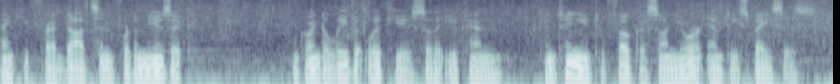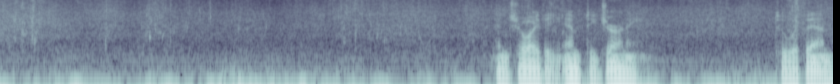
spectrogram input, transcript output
Thank you, Fred Dodson, for the music. I'm going to leave it with you so that you can continue to focus on your empty spaces. Enjoy the empty journey to within.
